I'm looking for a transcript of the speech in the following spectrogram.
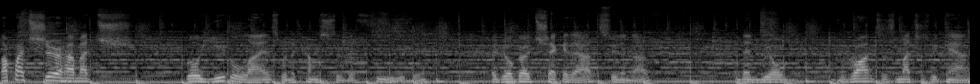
Not quite sure how much we'll utilize when it comes to the food, but we'll go check it out soon enough, and then we'll grunt as much as we can.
